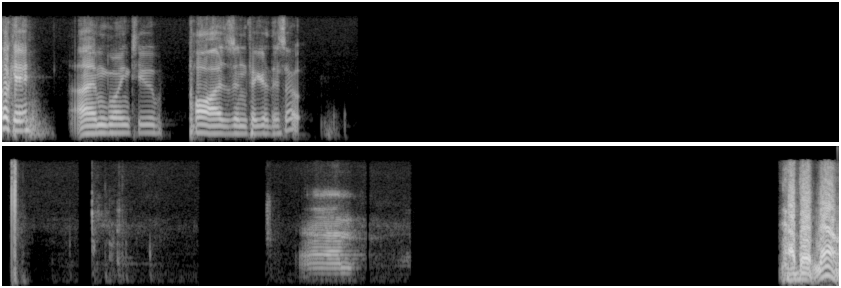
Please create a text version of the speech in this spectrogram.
Okay, I'm going to pause and figure this out. Um. How about now?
